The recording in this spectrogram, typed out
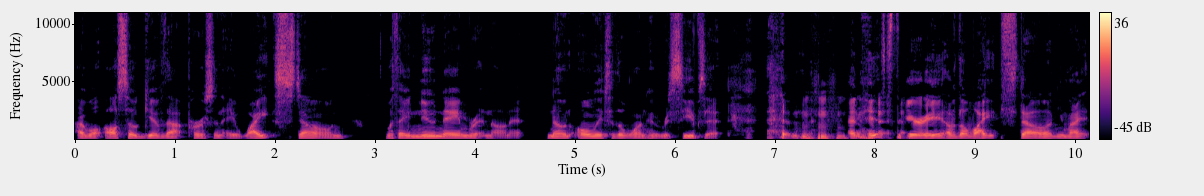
I will also give that person a white stone with a new name written on it, known only to the one who receives it. and, and, his theory of the white stone, you might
